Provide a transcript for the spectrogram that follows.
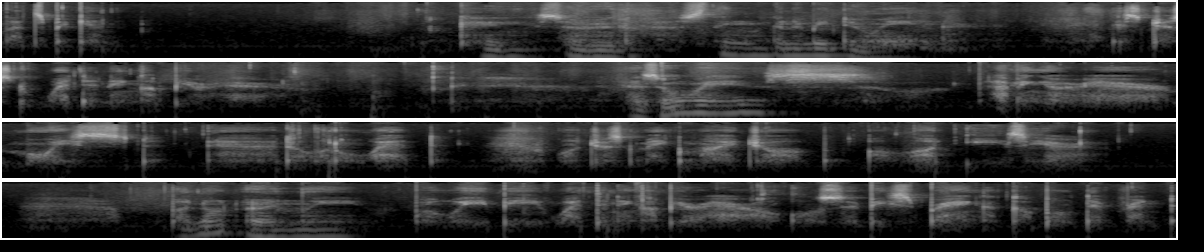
Let's begin. Okay, so the first thing we're going to be doing is just wetting up your hair. As always, having your hair moist and a little wet will just make my job a lot easier. But not only will we be wetting up your hair, I'll also be spraying a couple different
